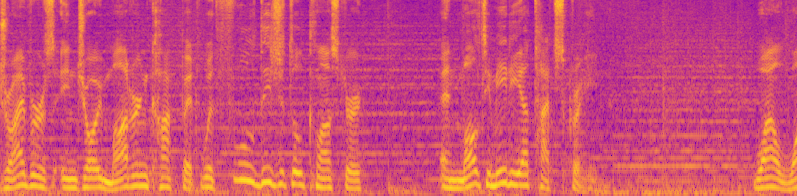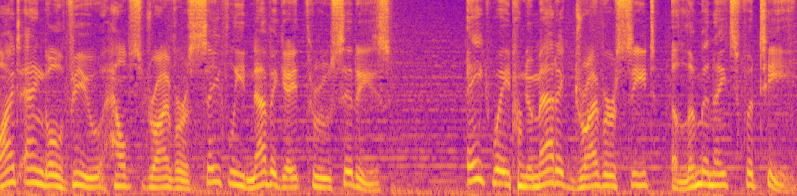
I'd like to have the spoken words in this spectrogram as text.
Drivers enjoy modern cockpit with full digital cluster and multimedia touchscreen. While wide-angle view helps drivers safely navigate through cities, 8-way pneumatic driver seat eliminates fatigue.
